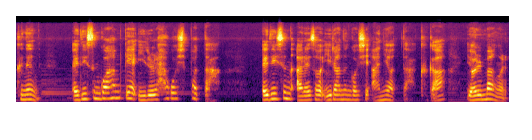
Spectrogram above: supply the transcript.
그는 에디슨과 함께 일을 하고 싶었다. 에디슨 아래서 일하는 것이 아니었다. 그가 열망을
